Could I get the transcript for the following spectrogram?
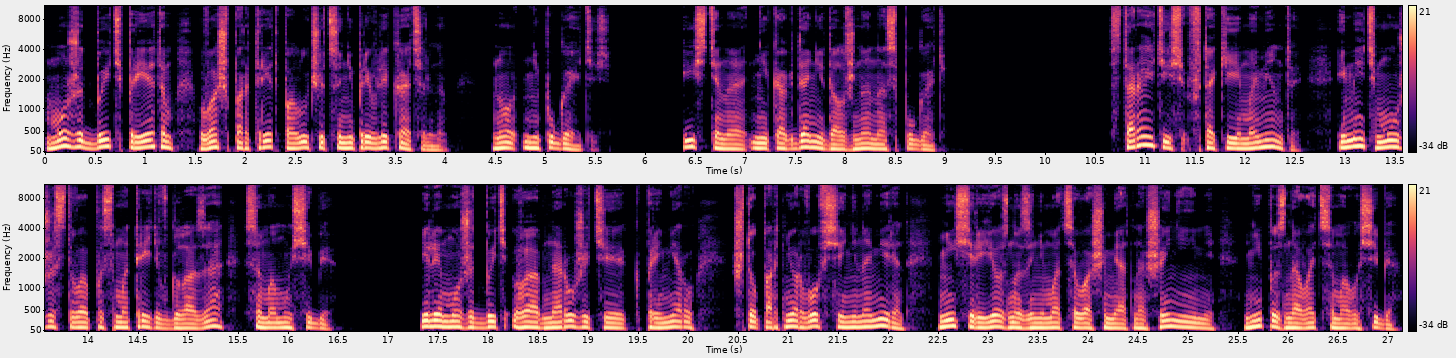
Может быть, при этом ваш портрет получится непривлекательным, но не пугайтесь. Истина никогда не должна нас пугать. Старайтесь в такие моменты иметь мужество посмотреть в глаза самому себе. Или, может быть, вы обнаружите, к примеру, что партнер вовсе не намерен ни серьезно заниматься вашими отношениями, ни познавать самого себя.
